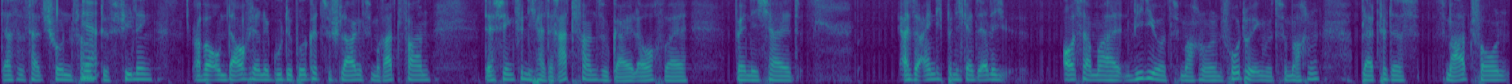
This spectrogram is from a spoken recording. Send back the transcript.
das ist halt schon ein verrücktes ja. Feeling. Aber um da auch wieder eine gute Brücke zu schlagen zum Radfahren, deswegen finde ich halt Radfahren so geil auch, weil wenn ich halt, also eigentlich bin ich ganz ehrlich, außer mal halt ein Video zu machen oder ein Foto irgendwo zu machen, bleibt halt das Smartphone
